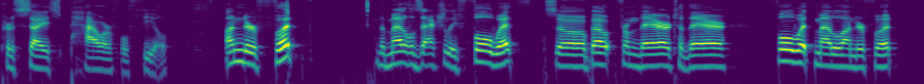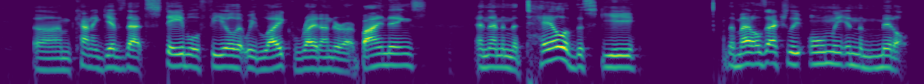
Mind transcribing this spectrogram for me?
precise, powerful feel. Underfoot, the metal is actually full width, so about from there to there, full width metal underfoot. Um, kind of gives that stable feel that we like right under our bindings. And then in the tail of the ski, the metal is actually only in the middle.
